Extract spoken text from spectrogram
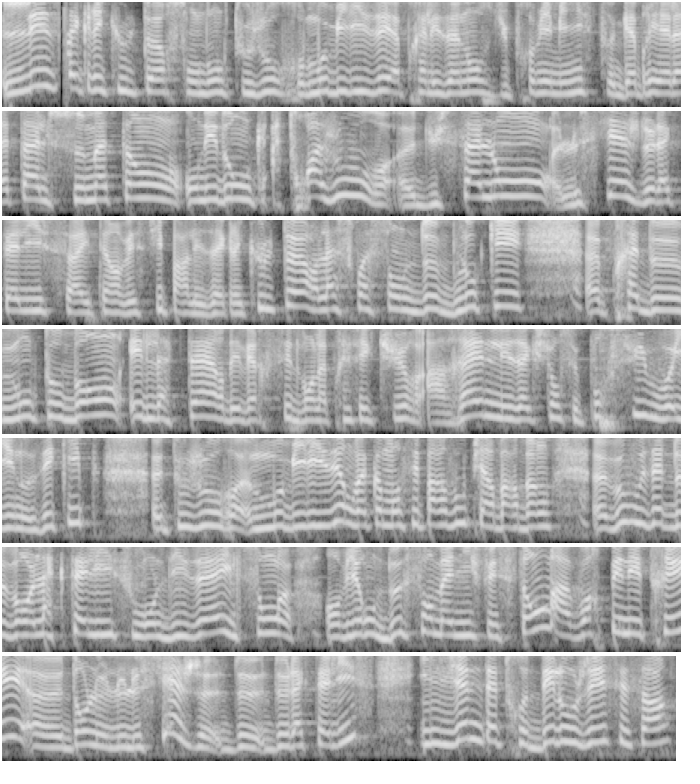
Les agriculteurs sont donc toujours mobilisés après les annonces du Premier ministre Gabriel Attal. Ce matin, on est donc à trois jours du salon. Le siège de Lactalis a été investi par les agriculteurs. La 62 bloquée euh, près de Montauban et de la terre déversée devant la préfecture à Rennes. Les actions se poursuivent. Vous voyez nos équipes euh, toujours mobilisées. On va commencer par vous, Pierre Barbin. Euh, vous, vous êtes devant Lactalis où on le disait, ils sont environ 200 manifestants à avoir pénétré dans le, siège de Lactalis. Ils viennent d'être délogés, c'est ça?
